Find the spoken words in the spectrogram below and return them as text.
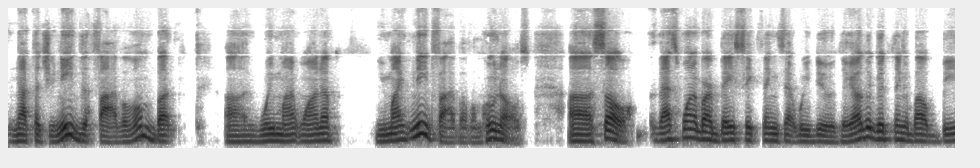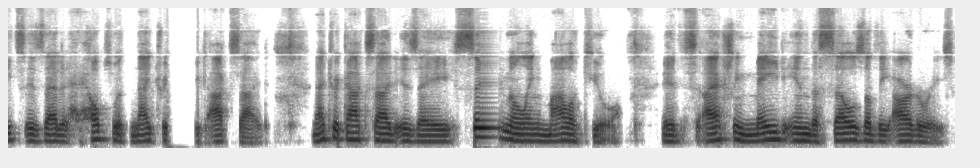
not that you need the five of them, but uh, we might want to, you might need five of them. Who knows? Uh, so, that's one of our basic things that we do. The other good thing about beets is that it helps with nitric oxide. Nitric oxide is a signaling molecule. It's actually made in the cells of the arteries.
